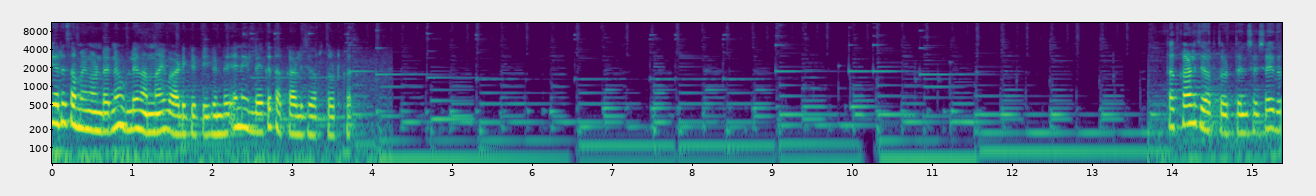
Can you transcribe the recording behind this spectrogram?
ഈ ഒരു സമയം കൊണ്ട് തന്നെ ഉള്ളി നന്നായി വാടി കിട്ടിയിട്ടുണ്ട്. ഇനി ഇതിലേക്ക് തക്കാളി ചേർത്ത് കൊടുക്കുക. തക്കാളി ചേർത്ത് കൊടുത്തതിന് ശേഷം ഇത്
